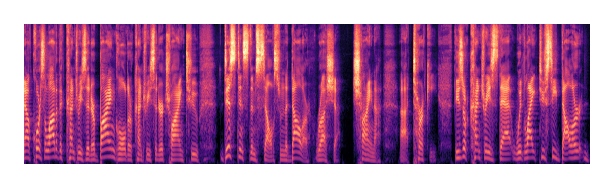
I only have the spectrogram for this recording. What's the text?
Now, of course, a lot of the countries that are buying gold are countries that are trying to distance themselves from the dollar Russia, China, uh, Turkey. These are countries that would like to see dollar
